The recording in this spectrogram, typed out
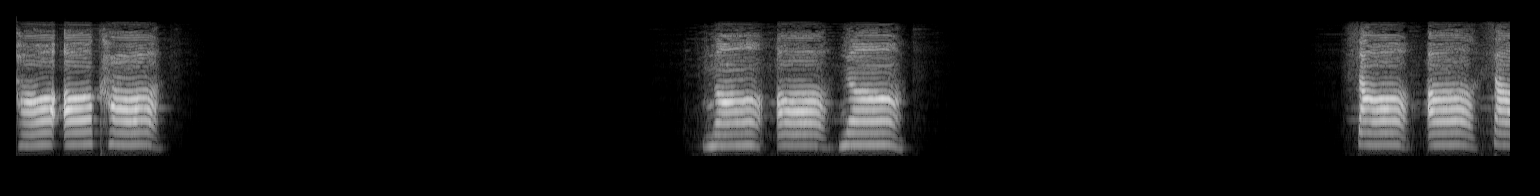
คออคอ งอองอ ซออซอ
